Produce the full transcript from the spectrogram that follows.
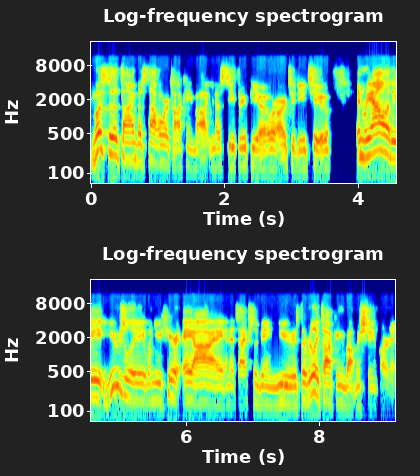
most of the time, that's not what we're talking about, you know, C3PO or R2D2. In reality, usually when you hear AI and it's actually being used, they're really talking about machine learning.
